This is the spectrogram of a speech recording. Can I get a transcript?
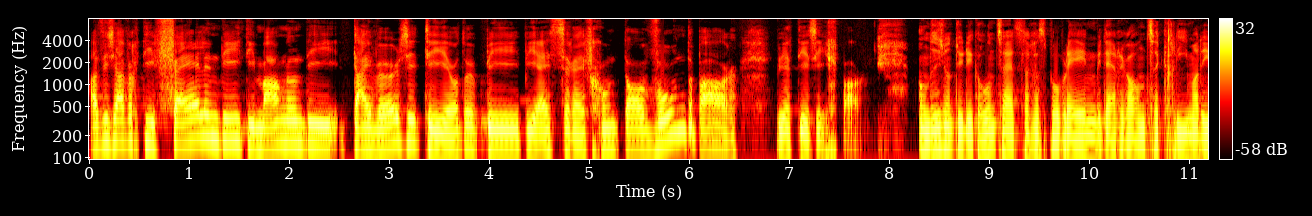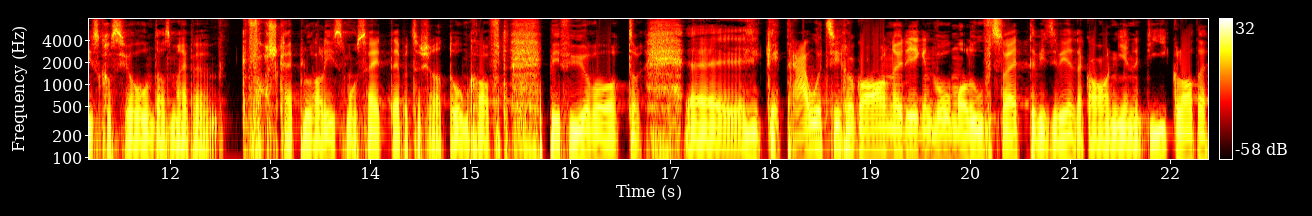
Also es ist einfach die fehlende, die mangelnde Diversity, oder, bei, bei SRF SRF kommt da wunderbar, wird die sichtbar. Und es ist natürlich grundsätzlich ein Problem bei der ganzen Klimadiskussion, dass man eben fast keinen Pluralismus hat, eben zwischen Atomkraftbefürworter, äh, getrauen sich ja gar nicht irgendwo mal aufzutreten, weil sie werden gar nie eingeladen.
